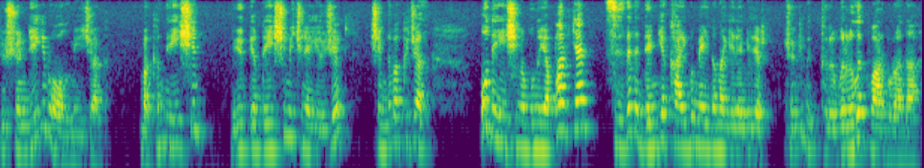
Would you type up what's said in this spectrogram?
düşündüğü gibi olmayacak. Bakın değişim. Büyük bir değişim içine girecek. Şimdi bakacağız. O değişimi bunu yaparken sizde de denge kaybı meydana gelebilir. Çünkü bir tırvırılık var burada.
